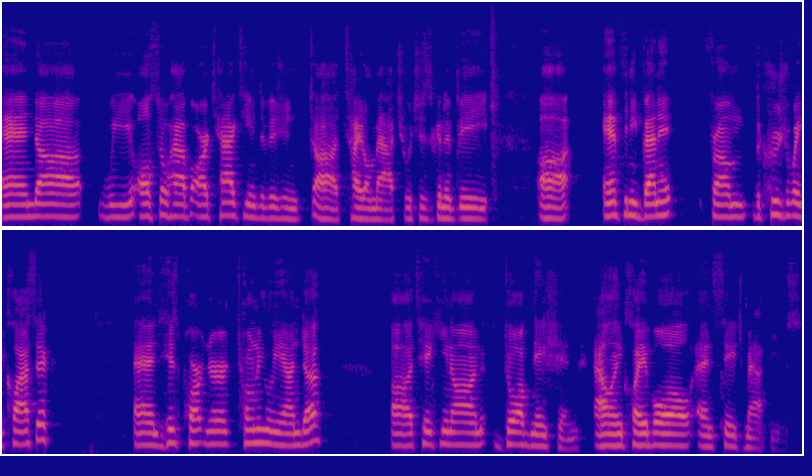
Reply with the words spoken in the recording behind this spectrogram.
And uh, we also have our tag team division uh, title match, which is going to be uh, Anthony Bennett from the Cruiserweight Classic and his partner Tony Leanda uh, taking on Dog Nation, Alan Clayball and Sage Matthews.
